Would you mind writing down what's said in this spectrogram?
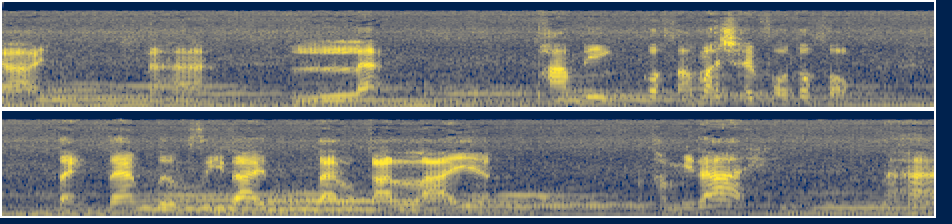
ได้นะฮะและภาพนิ่งก็สามารถใช้ Photoshop แต่งแต้มเติมสีได้แต่การไลฟ์อะมันทำไม่ได้นะฮะ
